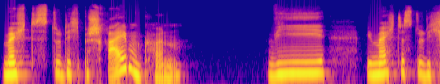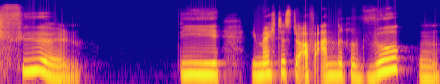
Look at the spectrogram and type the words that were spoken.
möchtest du dich beschreiben können? Wie, wie möchtest du dich fühlen? Wie, wie möchtest du auf andere wirken?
